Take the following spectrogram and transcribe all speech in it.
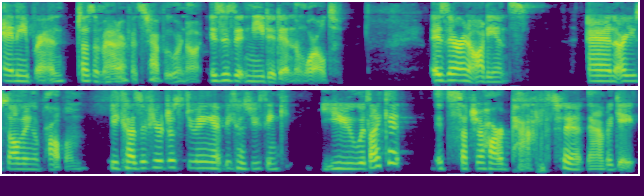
any brand, doesn't matter if it's taboo or not, is is it needed in the world? Is there an audience? And are you solving a problem? Because if you're just doing it because you think you would like it, it's such a hard path to navigate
